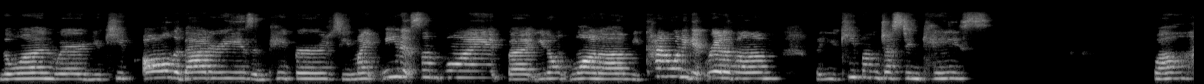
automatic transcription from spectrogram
the one where you keep all the batteries and papers you might need at some point, but you don't want them. You kind of want to get rid of them, but you keep them just in case. Well,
